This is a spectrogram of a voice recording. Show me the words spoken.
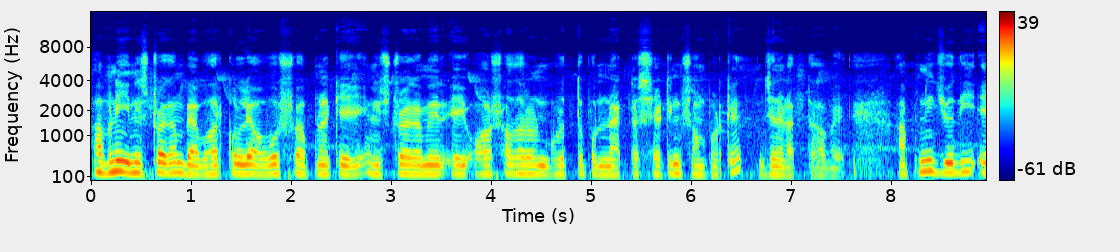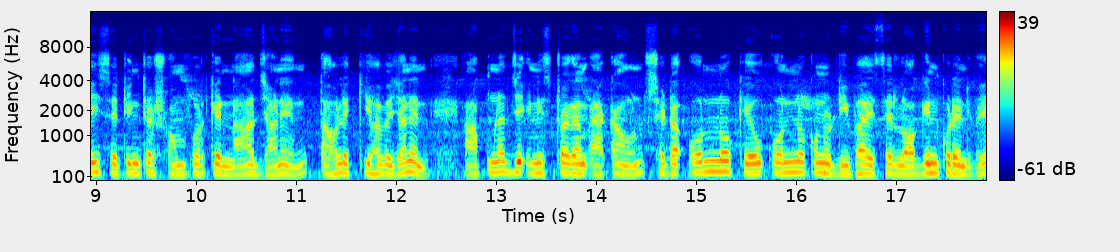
আপনি ইনস্টাগ্রাম ব্যবহার করলে অবশ্যই আপনাকে ইনস্টাগ্রামের এই অসাধারণ গুরুত্বপূর্ণ একটা সেটিং সম্পর্কে জেনে রাখতে হবে। আপনি যদি এই সেটিংটা সম্পর্কে না জানেন, তাহলে কি হবে জানেন? আপনার যে ইনস্টাগ্রাম অ্যাকাউন্ট সেটা অন্য কেউ অন্য কোনো ডিভাইসে লগ করে নেবে।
